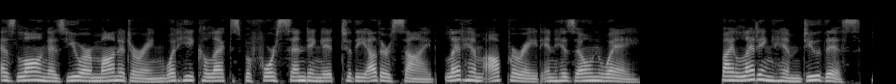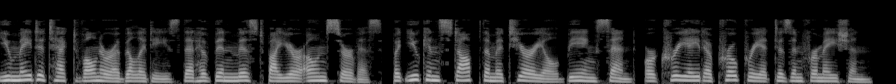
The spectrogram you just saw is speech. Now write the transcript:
As long as you are monitoring what he collects before sending it to the other side, let him operate in his own way. By letting him do this, you may detect vulnerabilities that have been missed by your own service, but you can stop the material being sent, or create appropriate disinformation.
